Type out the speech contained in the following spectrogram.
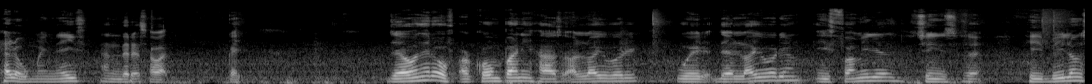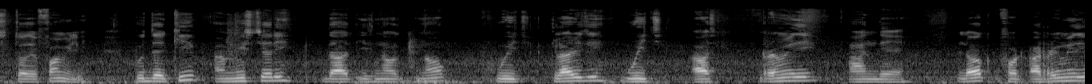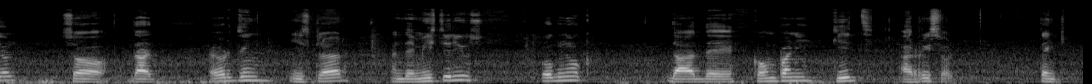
Hello, my name is Andres Abad. Okay. The owner of a company has a library where the librarian is familiar since he belongs to the family, but they keep a mystery that is not known with clarity, which as remedy and the look for a remedial so that everything is clear and the mysterious unknown that the company gets a result. Thank you.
